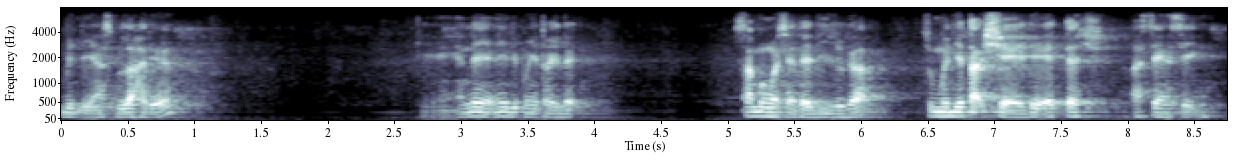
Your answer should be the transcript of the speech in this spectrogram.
bilik yang sebelah dia. Okay, and then ni dia punya toilet. Sama macam tadi juga. Cuma dia tak share dia attach asing-asing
